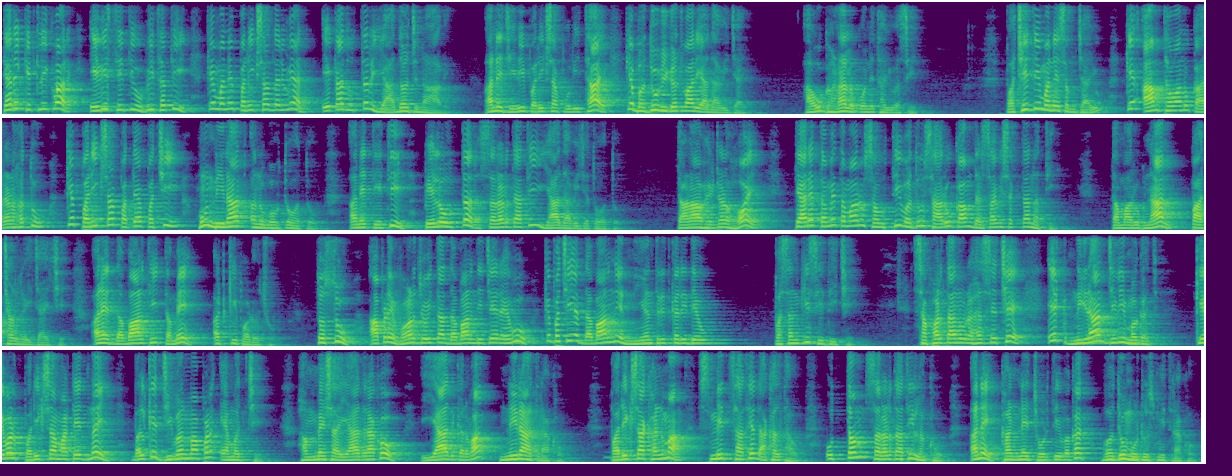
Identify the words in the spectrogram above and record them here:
ત્યારે કેટલીક વાર એવી સ્થિતિ ઊભી થતી કે મને પરીક્ષા દરમિયાન એકાદ ઉત્તર યાદ જ ના આવે અને જેવી પરીક્ષા પૂરી થાય કે બધું વિગતવાર યાદ આવી જાય. આવું ઘણા લોકોને થયું હશે. પછીથી મને સમજાયું કે આમ થવાનું કારણ હતું કે પરીક્ષા પત્યા પછી હું નિરાત અનુભવતો હતો અને તેથી પેલો ઉત્તર સરળતાથી યાદ આવી જતો હતો. તણાવ હેઠળ હોય ત્યારે તમે તમારું સૌથી વધુ સારું કામ દર્શાવી શકતા નથી. તમારું જ્ઞાન પાછળ રહી જાય છે અને દબાણથી તમે અટકી પડો છો. તો શું આપણે વણ જોઈતા દબાણ નીચે રહેવું કે પછી એ દબાણને નિયંત્રિત કરી દેવું? પસંદગી સીધી છે. સફળતાનું રહસ્ય છે એક નિરાંત જેવી મગજ. કેવળ પરીક્ષા માટે જ નહીં, બલકે જીવનમાં પણ એમ જ છે. હંમેશા યાદ રાખો, યાદ કરવા નિરાંત રાખો. પરીક્ષા ખંડમાં સ્મિત સાથે દાખલ થાઓ, ઉત્તમ સરળતાથી લખો અને ખંડને છોડતી વખત વધુ મોટું સ્મિત રાખો.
